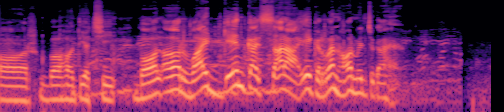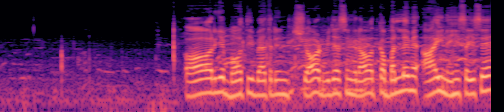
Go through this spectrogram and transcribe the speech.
और बहुत ही अच्छी बॉल और वाइट गेंद का सारा एक रन और मिल चुका है। और ये बहुत ही बेहतरीन शॉट विजय सिंह रावत का बल्ले में आई नहीं सही से।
